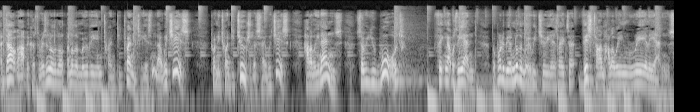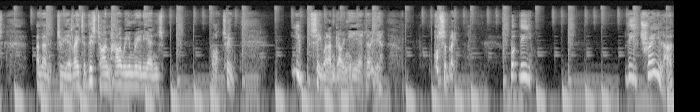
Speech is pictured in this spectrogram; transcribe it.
I doubt that because there is another another movie in 2020, isn't there? Which is 2022, should I say? Which is Halloween Ends. So you would think that was the end. There'll probably be another movie two years later. This time Halloween really ends, and then two years later, this time Halloween really ends. Part two. You see where I'm going here, don't you? Possibly, but the the trailer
